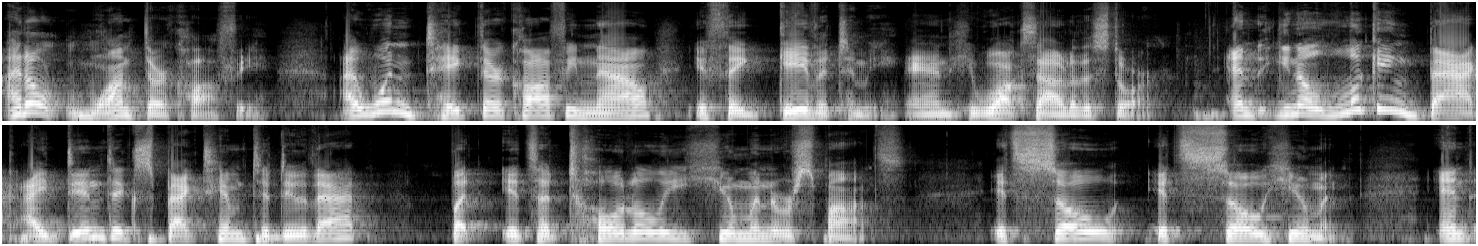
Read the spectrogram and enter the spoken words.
I don't want their coffee. I wouldn't take their coffee now if they gave it to me. And he walks out of the store. And, you know, looking back, I didn't expect him to do that, but it's a totally human response. It's so it's so human. And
